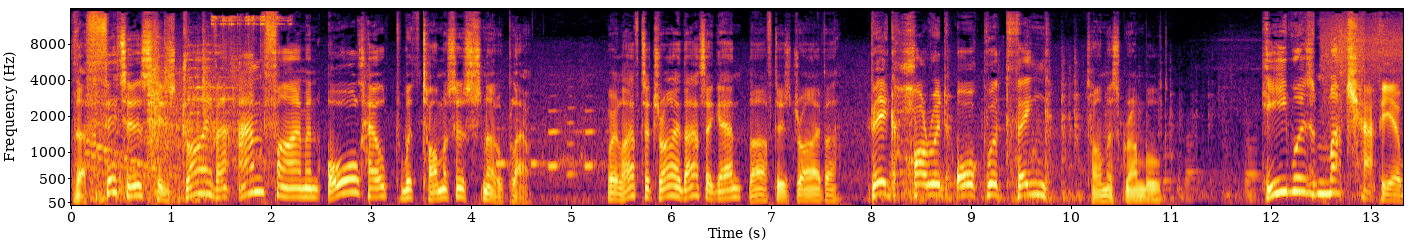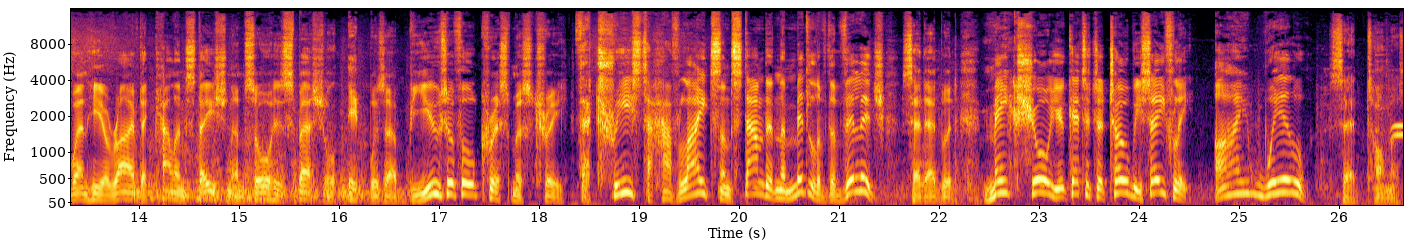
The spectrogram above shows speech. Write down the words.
The fitters, his driver, and fireman all helped with Thomas's snowplow. We'll have to try that again, laughed his driver. Big, horrid, awkward thing, Thomas grumbled. He was much happier when he arrived at Callan Station and saw his special. It was a beautiful Christmas tree. The tree's to have lights and stand in the middle of the village, said Edward. Make sure you get it to Toby safely. I will, said Thomas.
